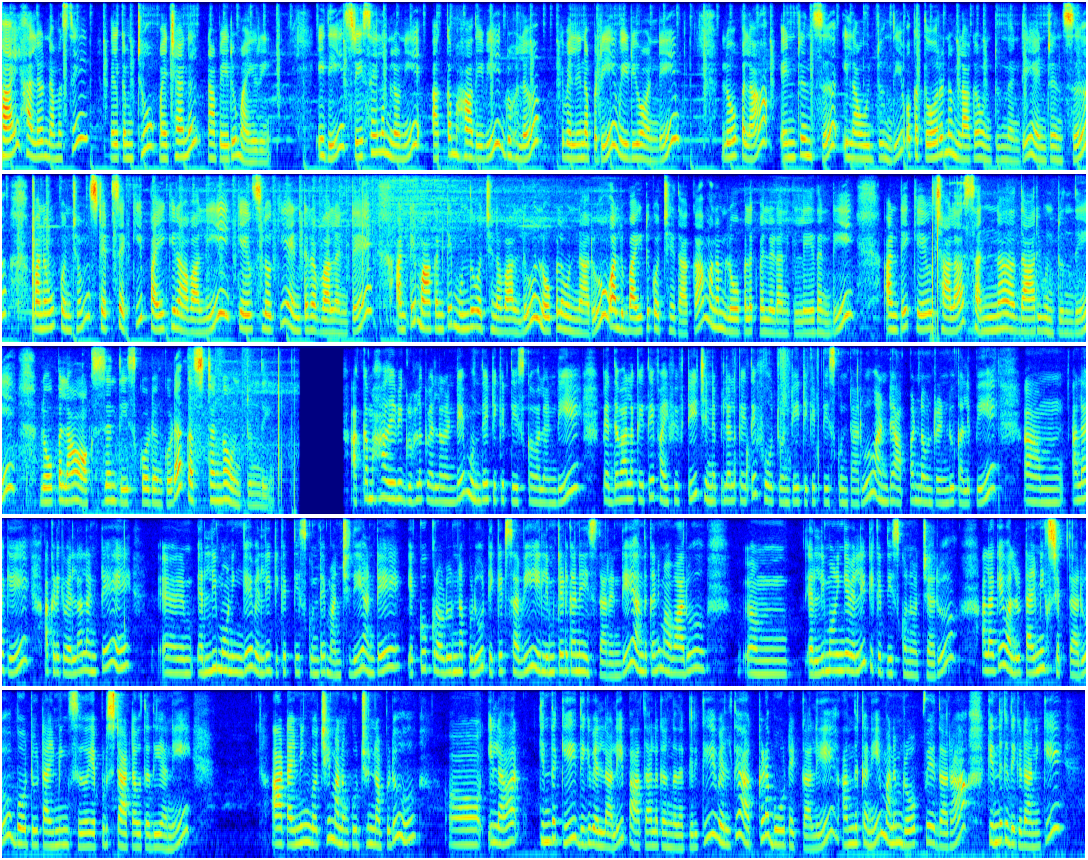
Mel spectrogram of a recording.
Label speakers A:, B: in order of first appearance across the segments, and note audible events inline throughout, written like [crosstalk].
A: Hi hello namaste. Welcome to my channel. నా పేరు మయూరి. ఇది శ్రీశైలంలోని అక్క మహాదేవి గృహలోకి వెళ్ళినప్పటి వీడియో అండి. లోపల ఎంట్రన్స్ ఇలా ఉంటుంది. ఒక తోరణం లాగా ఉంటుందండి ఎంట్రన్స్. మనం కొంచెం స్టెప్స్ ఎక్కి పైకి రావాలి. కేవ్స్లోకి ఎంటర్ అవ్వాలంటే. అంటే మాకంటే ముందు వచ్చిన వాళ్ళు లోపల ఉన్నారు. వాళ్ళు బయటకు వచ్చేదాకా మనం లోపలికి వెళ్ళడానికి లేదండి. అంటే కేవ్ చాలా సన్న దారి ఉంటుంది. లోపల ఆక్సిజన్ తీసుకోవడం కూడా కష్టంగా ఉంటుంది. అక్క మహాదేవి గృహలకు వెళ్ళాలంటే ముందే టికెట్ తీసుకోవాలండి. పెద్దవాళ్ళకైతే ఫైవ్ ఫిఫ్టీ చిన్నపిల్లలకైతే ఫోర్ ట్వంటీ టికెట్ తీసుకుంటారు. అంటే అప్ అండ్ డౌన్ రెండు కలిపి. అలాగే అక్కడికి వెళ్ళాలంటే ఎర్లీ మార్నింగే వెళ్ళి టికెట్ తీసుకుంటే మంచిది. అంటే ఎక్కువ క్రౌడ్ ఉన్నప్పుడు టికెట్స్ అవి లిమిటెడ్గానే ఇస్తారండి. అందుకని మా వారు ఎర్లీ మార్నింగే వెళ్ళి టికెట్ తీసుకొని వచ్చారు. అలాగే వాళ్ళు టైమింగ్స్ చెప్తారు. బోటు టైమింగ్స్ ఎప్పుడు స్టార్ట్ అవుతుంది అని. ఆ టైమింగ్ వచ్చి మనం కూర్చున్నప్పుడు ఇలా కిందకి దిగి వెళ్ళాలి పాతాళ గంగ దగ్గరికి వెళ్తే అక్కడ బోట్ ఎక్కాలి. అందుకని మనం రోప్వే ద్వారా కిందకి దిగడానికి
